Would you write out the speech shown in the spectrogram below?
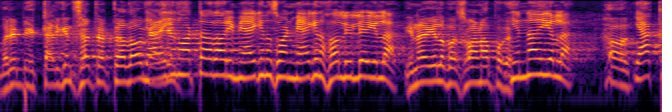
ಬರೀ ಬೆ- ತಳಗಿನ ಸಟ್ ಅದಾವ ಅಟ್ಟ ಹೊಟ್ಟ ಅದಾವ್ರಿ ಮ್ಯಾಗಿನ ಸೊಣ್ಣ ಮ್ಯಾಗಿನ ಹಲ್ಲು ಇಲ್ಲೇ ಇಲ್ಲ. ಇನ್ನ ಇಲ್ಲ ಬಸವಣ್ಣಪ್ಪ ಇನ್ನ ಇಲ್ಲ. ಹೌದು. ಯಾಕ.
